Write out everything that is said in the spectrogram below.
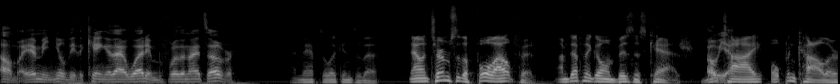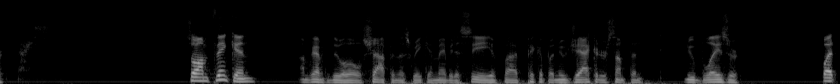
Oh my, I mean, you'll be the king of that wedding before the night's over. I may have to look into that. Now, in terms of the full outfit, I'm definitely going business cash. No Oh, yeah. tie, open collar. Nice. So I'm thinking I'm gonna have to do a little shopping this weekend, maybe to see if I pick up a new jacket or something, new blazer. But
